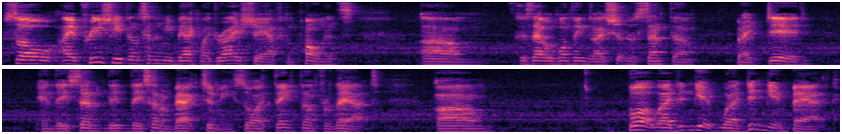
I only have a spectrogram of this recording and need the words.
so I appreciate them sending me back my drive shaft components, because um, that was one thing that I shouldn't have sent them, but I did, and they sent they, they sent them back to me. So I thank them for that. Um, but what I didn't get, what I didn't get back,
